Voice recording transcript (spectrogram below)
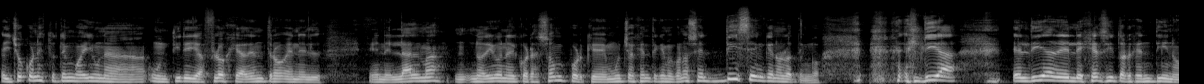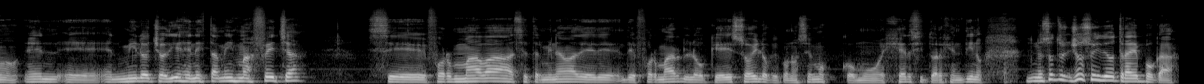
y yo con esto tengo ahí una, un tire y afloje adentro en el, en el alma, no digo en el corazón porque mucha gente que me conoce dicen que no lo tengo. El día, el día del ejército argentino en, eh, en 1810, en esta misma fecha, se formaba, se terminaba de, de, de, formar lo que es hoy, lo que conocemos como ejército argentino. Nosotros, yo soy de otra época,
